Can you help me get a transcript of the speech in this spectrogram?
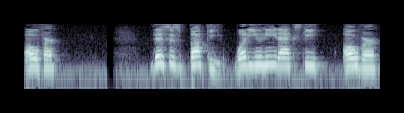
Over. This is Bucky. What do you need, Exkey? Over.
